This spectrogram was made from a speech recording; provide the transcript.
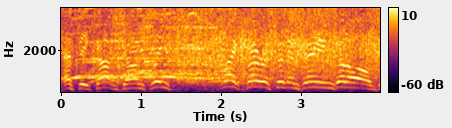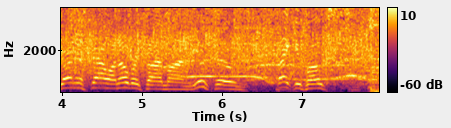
S.E. Cupp, John Cleese, Spike Feresten, and Jane Goodall. Join us now on Overtime on YouTube. Thank you, folks.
